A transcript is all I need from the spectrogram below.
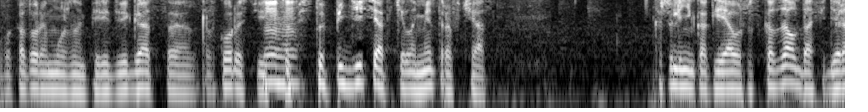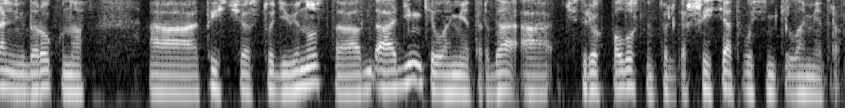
по которым можно передвигаться со скоростью 100, 150 км в час. К сожалению, как я уже сказал, да, федеральных дорог у нас 1190, а 1 километр, да, а четырехполосный только 68 километров.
